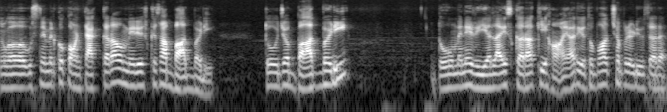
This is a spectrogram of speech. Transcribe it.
उसने मेरे को कांटेक्ट करा और मेरी उसके साथ बात बढ़ी। तो जब बात बढ़ी तो मैंने रियलाइज़ करा कि हाँ यार, ये तो बहुत अच्छा प्रोड्यूसर है।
